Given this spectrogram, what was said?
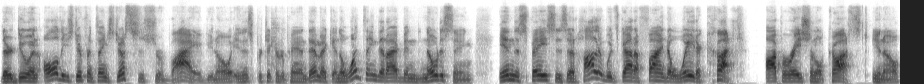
they're doing all these different things just to survive, you know, in this particular pandemic. And the one thing that I've been noticing in the space is that Hollywood's got to find a way to cut operational cost, you know,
